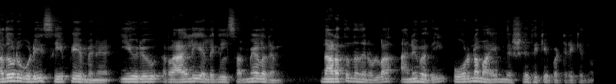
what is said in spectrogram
അതോടുകൂടി സി പി എമ്മിന് ഈ ഒരു റാലി അല്ലെങ്കിൽ സമ്മേളനം നടത്തുന്നതിനുള്ള അനുമതി പൂർണമായും നിഷേധിക്കപ്പെട്ടിരിക്കുന്നു.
